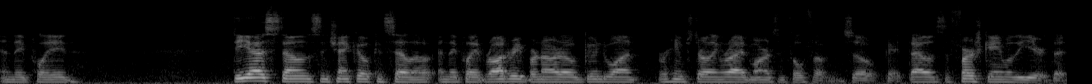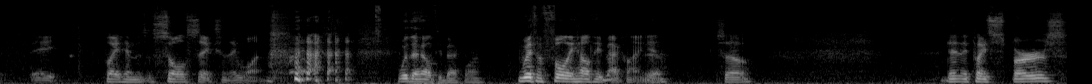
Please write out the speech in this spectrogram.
and they played Dias, Stones, Zinchenko, Cancelo, and they played Rodri, Bernardo, Gundogan, Raheem Sterling, Riyad Mahrez, and Phil Foden. So, okay, that was the first game of the year that they played him as a sole six, and they won. With a healthy back line. with a fully healthy back line. Yeah. Yeah. So then they played Spurs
